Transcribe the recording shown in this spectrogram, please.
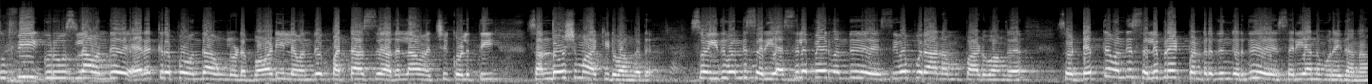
சுஃபி குருஸ்லாம் வந்து இறக்குறப்ப வந்து அவங்களோட பாடியில வந்து பட்டாசு அதெல்லாம் வச்சு கொளுத்தி சந்தோஷமா ஆக்கிடுவாங்க அது. ஸோ இது வந்து சரியா? சில பேர் வந்து சிவபுராணம் பாடுவாங்க. ஸோ டெத்தை வந்து செலிப்ரேட் பண்ணுறதுங்கிறது சரியான முறை தானா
